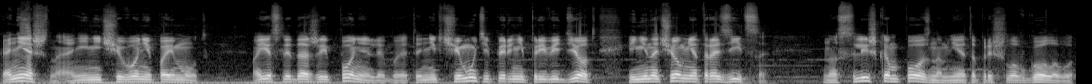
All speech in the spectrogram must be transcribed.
Конечно, они ничего не поймут. А если даже и поняли бы, это ни к чему теперь не приведет и ни на чем не отразится. Но слишком поздно мне это пришло в голову.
